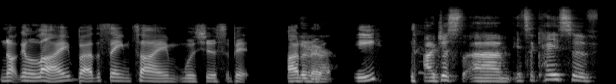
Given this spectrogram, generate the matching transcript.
not gonna lie, but at the same time was just a bit I don't know. E? I just um it's a case of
